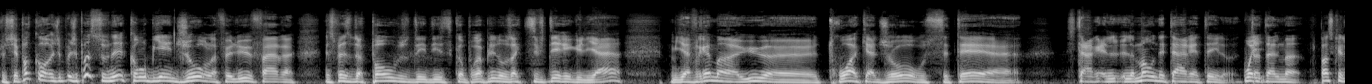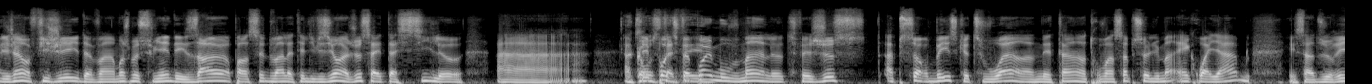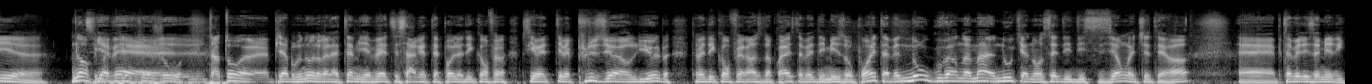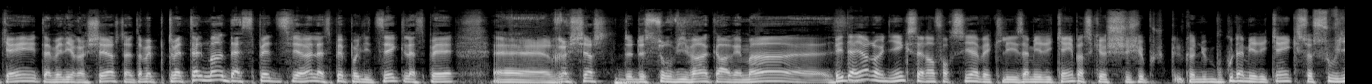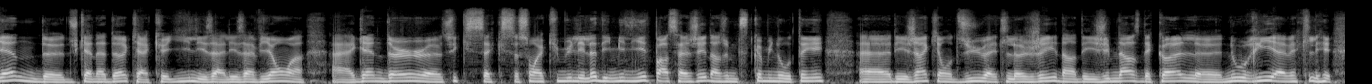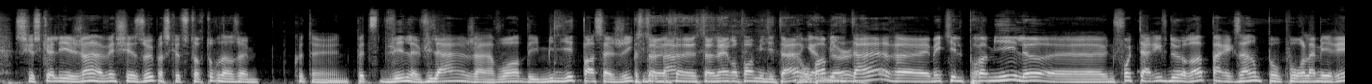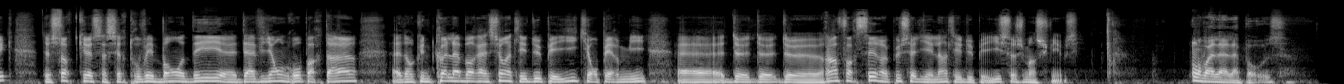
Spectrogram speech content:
je sais pas, j'ai pas souvenir combien de jours il a fallu faire euh, une espèce de pause des, des qu'on pourrait appeler nos activités régulières, mais il y a vraiment eu euh, trois quatre jours où c'était euh, le monde était arrêté là, Oui. totalement. Je pense que les gens ont figé devant. Moi, je me souviens des heures passées devant la télévision à juste être assis là, à. À pas, tu constater. fais pas un mouvement là, tu fais juste absorber ce que tu vois en étant, en trouvant ça absolument incroyable. Et ça a duré. euh, Non, puis il y avait quelques euh, tantôt euh, Pierre Bruno le relatait, mais il y avait, tu sais, ça arrêtait pas là, des conférences, parce qu'il y avait, il y avait plusieurs lieux. Tu avais des conférences de presse, tu avais des mises au point, tu avais nos gouvernements à nous qui annonçaient des décisions, etc. Euh, puis tu avais les Américains, tu avais les recherches, tu avais, tellement d'aspects différents, l'aspect politique, l'aspect euh, recherche de, de survivants carrément. euh, Et d'ailleurs, un lien qui s'est renforcé avec les Américains, parce que j'ai connu beaucoup d'Américains qui se souviennent de- du Canada qui a accueilli les, les avions à, à euh, tu sais, qui, se, qui se sont accumulés là, des milliers de passagers dans une petite communauté, euh, des gens qui ont dû être logés dans des gymnases d'école, euh, nourris avec les ce que les gens avaient chez eux, parce que tu te retrouves dans un écoute, une petite ville, un village, à avoir des milliers de passagers c'est un, un- aéroport militaire. Aéroport Gander. militaire, euh, mais qui est le premier là, euh, une fois que tu arrives d'Europe, par exemple, pour, pour l'Amérique, de sorte que ça s'est retrouvé bondé euh, d'avions gros porteurs. Donc une collaboration entre les deux pays qui ont permis de, de, de renforcer un peu ce lien-là entre les deux pays. Ça, je m'en souviens aussi. On va aller à la pause.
